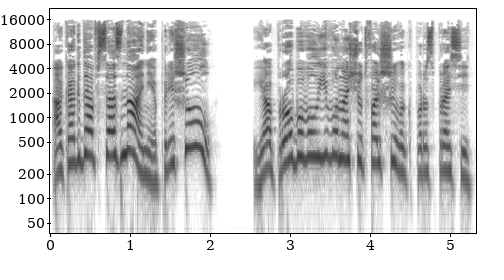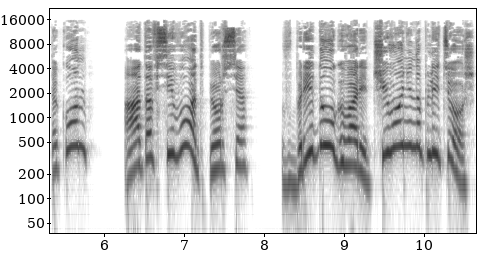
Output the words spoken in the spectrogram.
А когда в сознание пришел, я пробовал его насчет фальшивок порасспросить, так он ото всего отперся. В бреду, говорит, чего не наплетешь.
